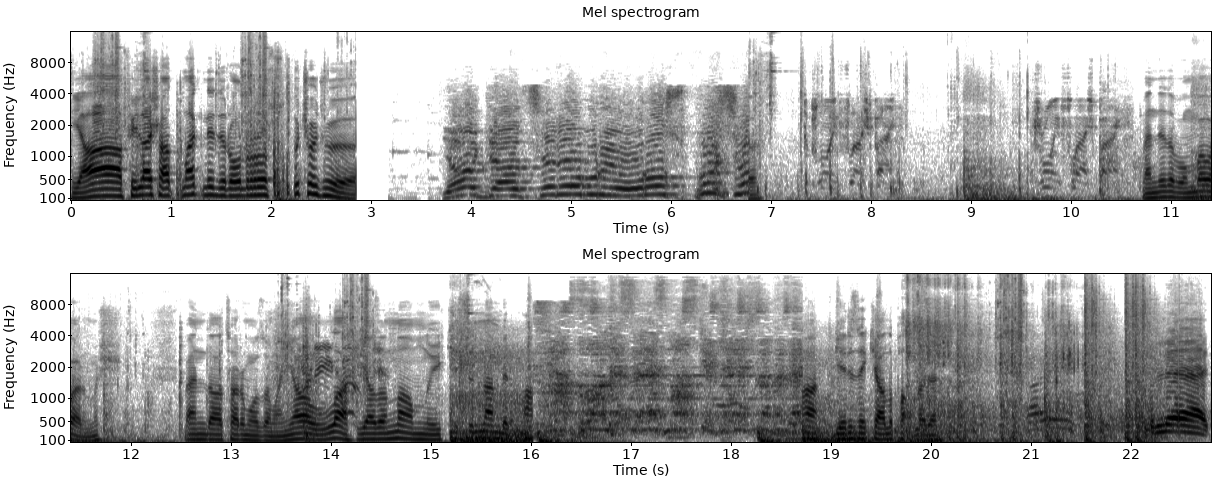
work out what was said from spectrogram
Ya flash atmak nedir orospu çocuğu? Bende de bomba varmış. Ben de atarım o zaman. Ya Allah ya da namlu ikisinden bir. Ah. Ha geri zekalı patladı. Блять!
